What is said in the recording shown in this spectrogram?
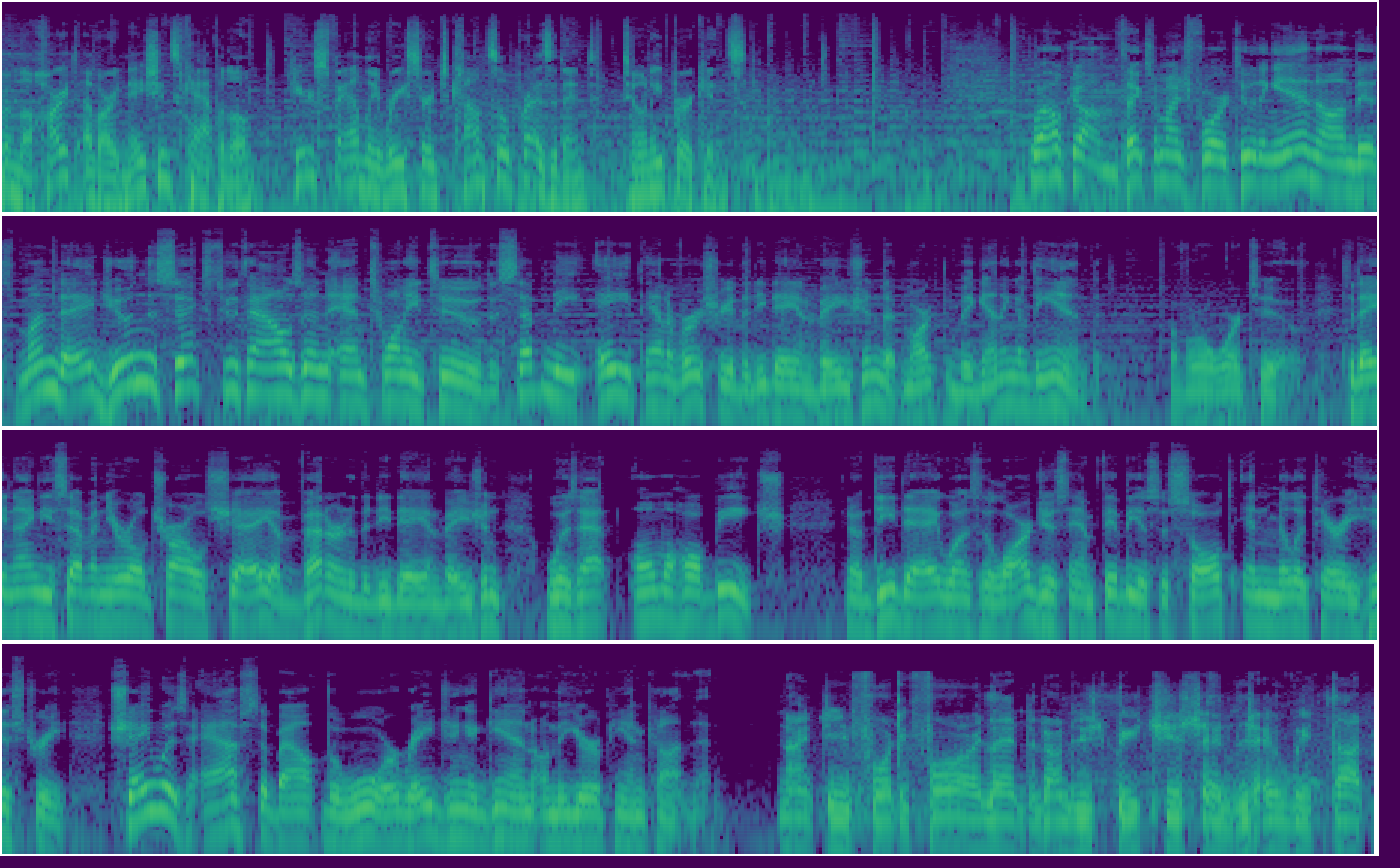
from the heart of our nation's capital, here's Family Research Council President Tony Perkins. Welcome. Thanks so much for tuning in on this Monday, June the 6th, 2022, the 78th anniversary of the D Day invasion that marked the beginning of the end of World War II. Today, 97 year old Charles Shay, a veteran of the D Day invasion, was at Omaha Beach. You know, D Day was the largest amphibious assault in military history. Shay was asked about the war raging again on the European continent. 1944, I landed on these beaches and we thought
